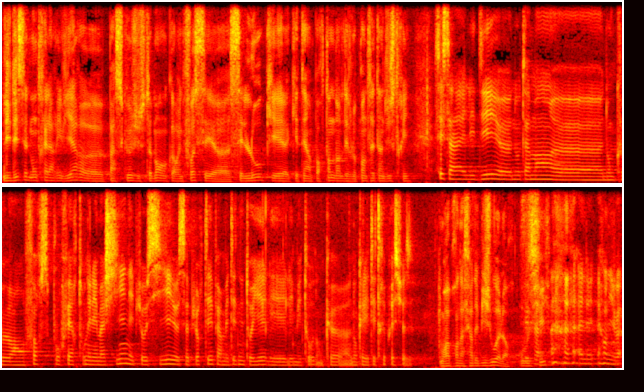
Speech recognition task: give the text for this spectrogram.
L'idée c'est de montrer la rivière parce que justement, encore une fois, c'est c'est l'eau qui, est, qui était importante dans le développement de cette industrie. C'est ça, elle aidait notamment donc en force pour faire tourner les machines et puis aussi euh, sa pureté permettait de nettoyer les, les métaux donc, euh, donc elle était très précieuse. On va apprendre à faire des bijoux alors, vous suit Allez, on y va.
